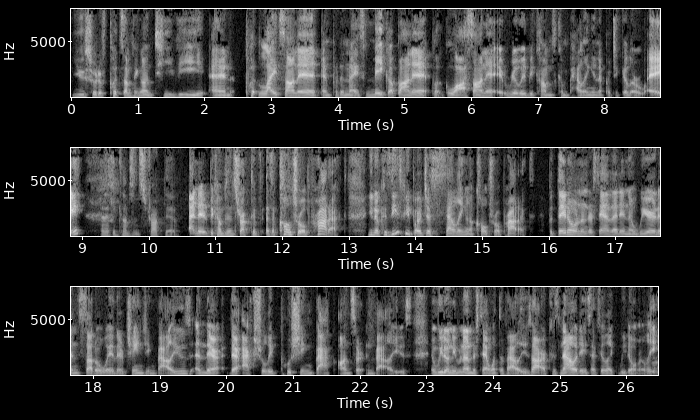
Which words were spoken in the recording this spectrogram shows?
you sort of put something on TV and put lights on it and put a nice makeup on it, put gloss on it, it really becomes compelling in a particular way. And it becomes instructive. and it becomes instructive as a cultural product. You know because these people are just selling a cultural product but they don't understand that in a weird and subtle way they're changing values and they're they're actually pushing back on certain values. And we don't even understand what the values are because nowadays i feel like we don't really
